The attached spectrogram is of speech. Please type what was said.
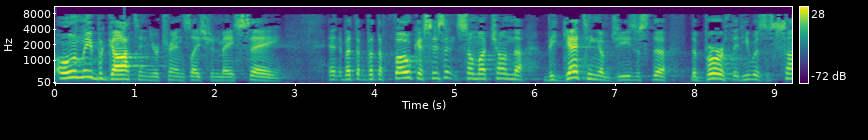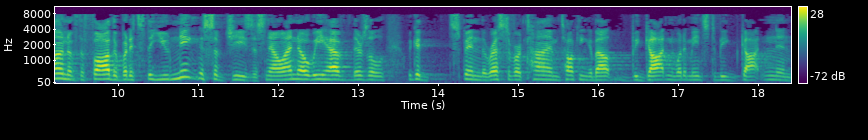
only begotten, your translation may say. And, but the, but the focus isn't so much on the begetting of Jesus, the, the birth, that he was the son of the Father, but it's the uniqueness of Jesus. Now I know we have, there's a, we could spend the rest of our time talking about begotten, what it means to be begotten and,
